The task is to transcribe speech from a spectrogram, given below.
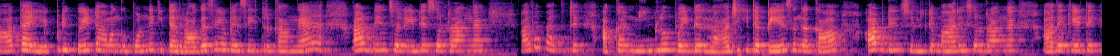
ஆத்தா எப்படி போயிட்டு அவங்க பொண்ணுக்கிட்ட ரகசியம் பேசிகிட்டு இருக்காங்க அப்படின்னு சொல்லிட்டு சொல்கிறாங்க அதை பார்த்துட்டு அக்கா நீங்களும் போயிட்டு ராஜிக்கிட்ட பேசுங்கக்கா அப்படின்னு சொல்லிட்டு மாறி சொல்கிறாங்க அதை கேட்டு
